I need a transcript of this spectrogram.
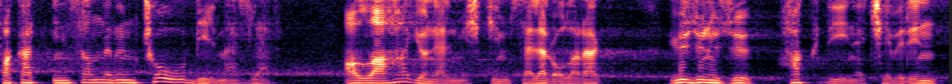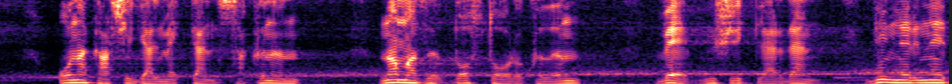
Fakat insanların çoğu bilmezler. Allah'a yönelmiş kimseler olarak yüzünüzü hak dine çevirin, ona karşı gelmekten sakının, namazı dosdoğru kılın ve müşriklerden dinlerini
